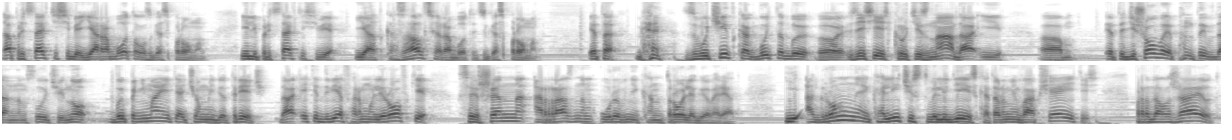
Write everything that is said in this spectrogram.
Да, представьте себе, я работал с Газпромом. Или представьте себе, я отказался работать с Газпромом это звучит как будто бы э, здесь есть крутизна, да, и э, это дешевые понты в данном случае, но вы понимаете, о чем идет речь. Да? Эти две формулировки совершенно о разном уровне контроля говорят. И огромное количество людей, с которыми вы общаетесь, продолжают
